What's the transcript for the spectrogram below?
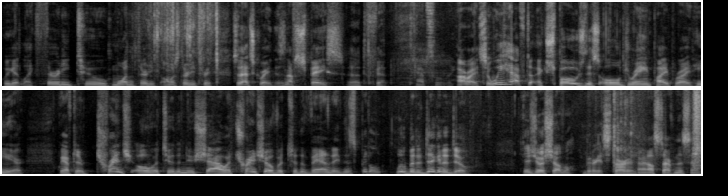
We get like 32, more than 30, almost 33. So that's great. There's enough space uh, to fit. Absolutely. All right, so we have to expose this old drain pipe right here. We have to trench over to the new shower, trench over to the vanity. There's a bit, a little bit of digging to do. Here's your shovel. Better get started. All right, I'll start from this end.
